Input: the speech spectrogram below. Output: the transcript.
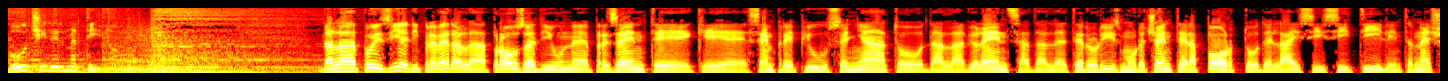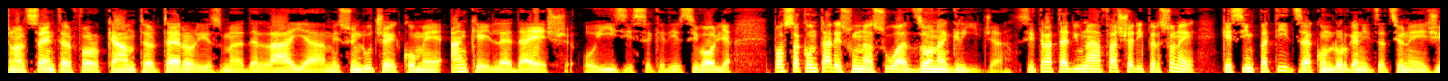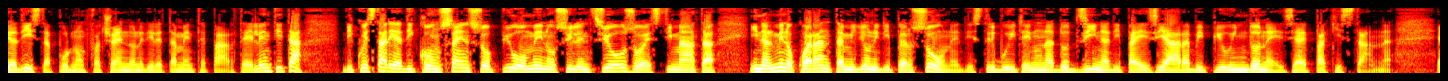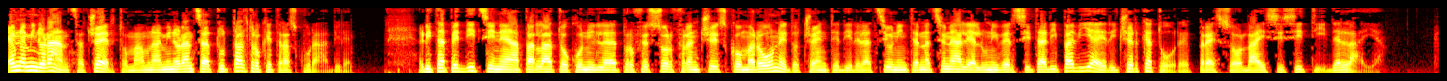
Voci del mattino. Dalla poesia di Prevera alla prosa di un presente che è sempre più segnato dalla violenza, dal terrorismo, un recente rapporto dell'ICCT, l'International Center for Counterterrorism dell'AIA, ha messo in luce come anche il Daesh o ISIS, che dir si voglia, possa contare su una sua zona grigia. Si tratta di una fascia di persone che simpatizza con l'organizzazione jihadista, pur non facendone direttamente parte, e l'entità di quest'area di consenso consenso più o meno silenzioso è stimata in almeno 40 milioni di persone, distribuite in una dozzina di paesi arabi più Indonesia e Pakistan. È una minoranza, certo, ma una minoranza tutt'altro che trascurabile. Rita Pedizzi ne ha parlato con il professor Francesco Marone, docente di relazioni internazionali all'Università di Pavia e ricercatore presso l'ICCT dell'AIA.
